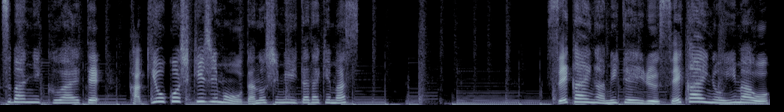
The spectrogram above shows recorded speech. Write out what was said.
末版に加えて書き起こし記事もお楽しみいただけます。世界が見ている世界の今を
